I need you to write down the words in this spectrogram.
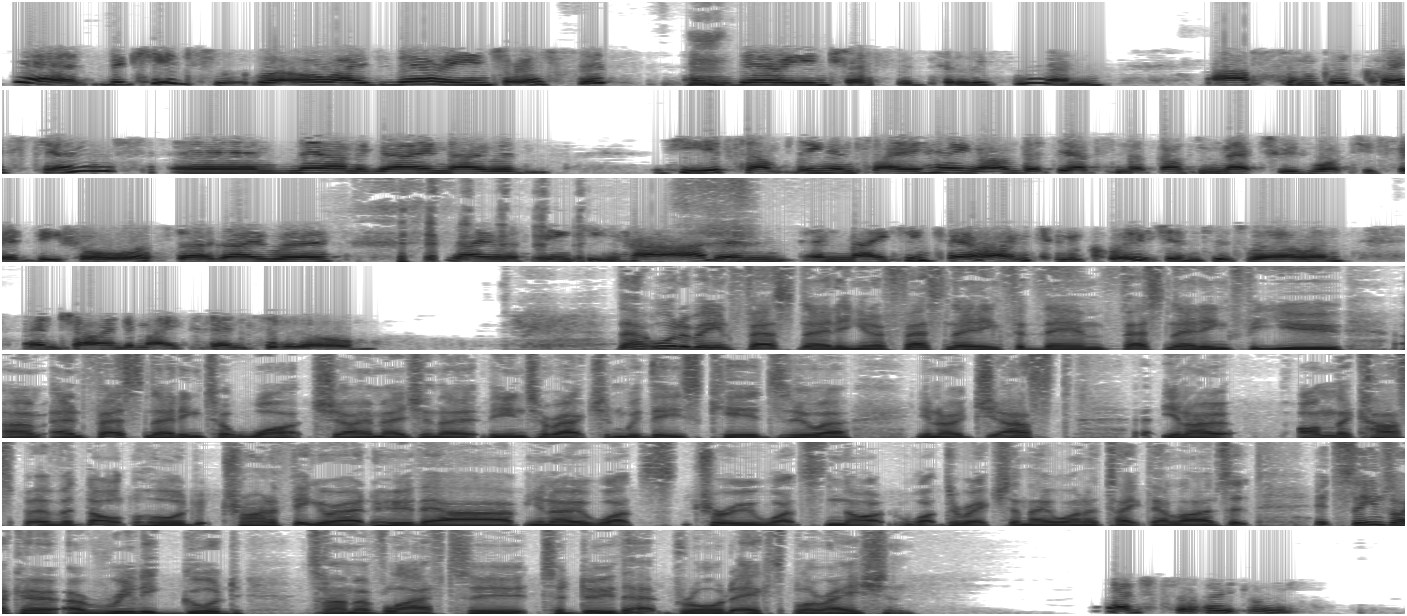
yeah, the kids were always very interested and mm. very interested to listen and ask some good questions. And now and again they would hear something and say, "Hang on, but that's that doesn't match with what you said before." So they were they were thinking hard and and making their own conclusions as well, and and trying to make sense of it all that would have been fascinating. You know, fascinating for them, fascinating for you, um, and fascinating to watch. I imagine the, the interaction with these kids who are, you know, just, you know, on the cusp of adulthood, trying to figure out who they are, you know, what's true, what's not, what direction they want to take their lives. It it seems like a, a really good time of life to to do that broad exploration. Absolutely,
